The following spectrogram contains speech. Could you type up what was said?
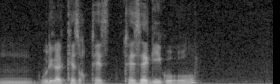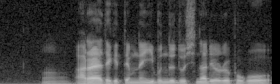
음, 우리가 계속 되, 되새기고 어, 알아야 되기 때문에 이분들도 시나리오를 보고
